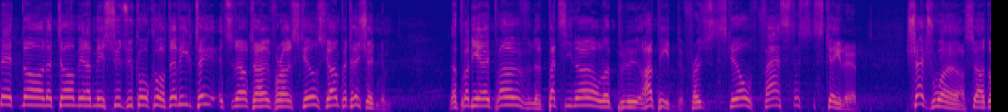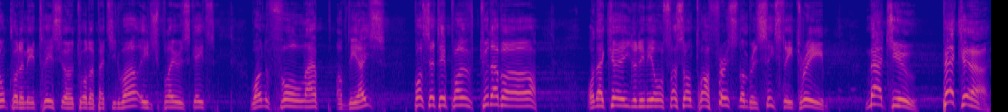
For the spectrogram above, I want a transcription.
maintenant le temps, mesdames, messieurs, du concours d'habileté. It's now time for our skills competition. La première épreuve, le patineur le plus rapide. First skill, fastest skater. Chaque joueur sera donc chronométré sur un tour de patinoire. Each player skates one full lap of the ice. Pour cette épreuve, tout d'abord, on accueille le numéro 63, first number 63, Matthew Pecker.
